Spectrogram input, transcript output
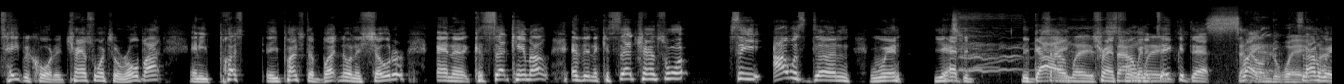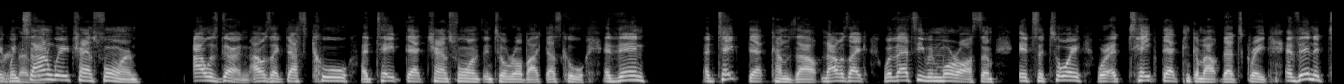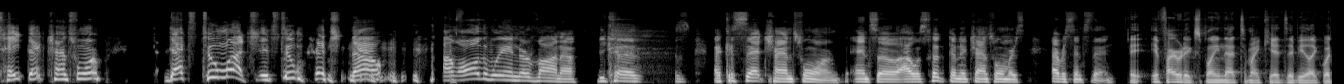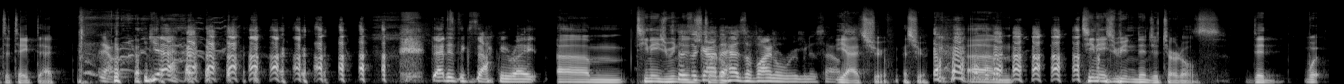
tape recorder transformed to a robot and he punched he punched a button on his shoulder and a cassette came out and then the cassette transformed. See, I was done when you had to the guy Soundwave, transform when the Soundwave. tape cadet Soundwave, I Soundwave when. Soundwave transformed I was done. I was like, that's cool. A tape deck transforms into a robot. That's cool. And then a tape deck comes out, and I was like, well, that's even more awesome. It's a toy where a tape deck can come out. That's great. And then a tape deck transform. That's too much. It's too much. Now I'm all the way in Nirvana because a cassette transformed. And so I was hooked on the Transformers ever since then. If I were to explain that to my kids, they'd be like, "What's a tape deck?" Yeah. Yeah. that is exactly right. Um, Teenage Mutant Ninja Turtles. There's a Ninja guy that has a vinyl room in his house. Yeah, it's true. That's true. Um, Teenage Mutant Ninja Turtles did what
